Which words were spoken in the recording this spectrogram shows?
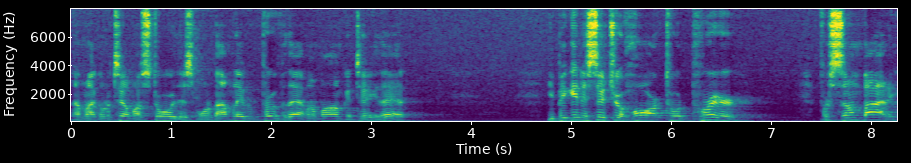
I'm not going to tell my story this morning, but I'm living proof of that. My mom can tell you that. You begin to set your heart toward prayer for somebody,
